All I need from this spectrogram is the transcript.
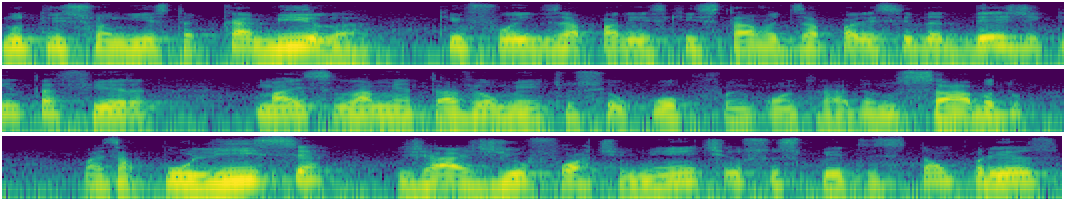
nutricionista Camila, que, foi que estava desaparecida desde quinta-feira, mas lamentavelmente o seu corpo foi encontrado no sábado, mas a polícia já agiu fortemente, os suspeitos estão presos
